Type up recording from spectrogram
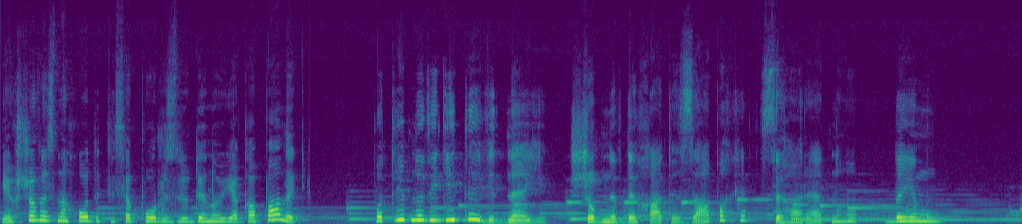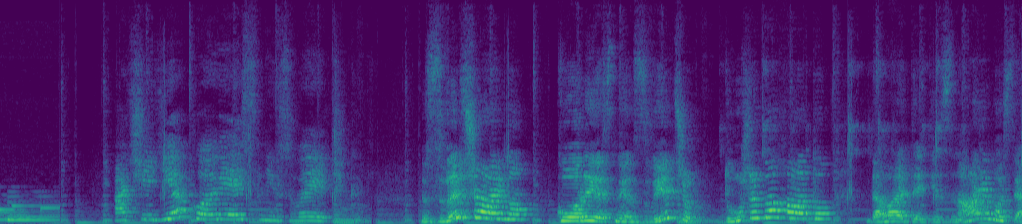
якщо ви знаходитеся поруч з людиною, яка палить, потрібно відійти від неї, щоб не вдихати запахи сигаретного диму. А чи є корисні звички? Звичайно, корисних звичок дуже багато. Давайте дізнаємося,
